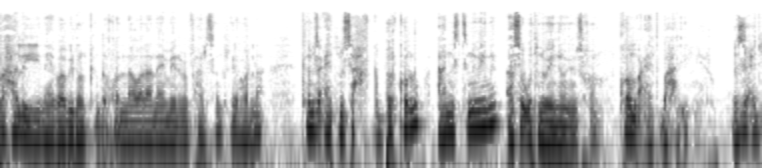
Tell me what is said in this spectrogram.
ባህሊ ናይ ባቢሎን ክንርኢ ኮልና ዋላ ናይ ሜድን ፋርስን ክንሪኦ ኮልና ከምዚ ዓይነት ምሳሕ ክግበር ከሎ ኣንስቲ ንበይነን ኣሰብኡት ንበይኖም እዮም ዝኾኑ ከምኡ ዓይነት ባህሊ እዩ ነይሩ እዚ ሕጂ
